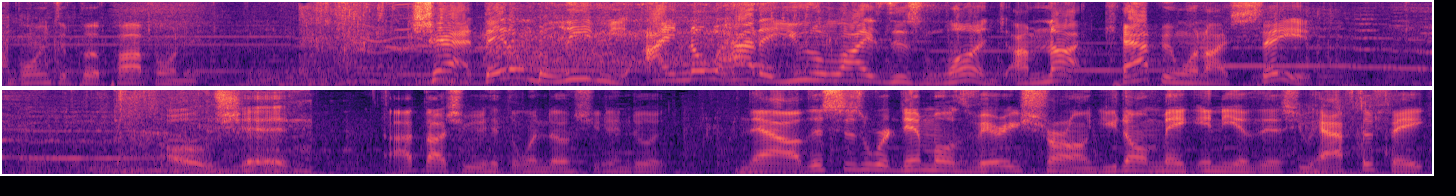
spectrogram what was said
I'm going to put pop on it. Chat, they don't believe me. I know how to utilize this lunge. I'm not capping when I say it. Oh, shit. I thought she would hit the window. She didn't do it. Now, this is where demo is very strong. You don't make any of this. You have to fake.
